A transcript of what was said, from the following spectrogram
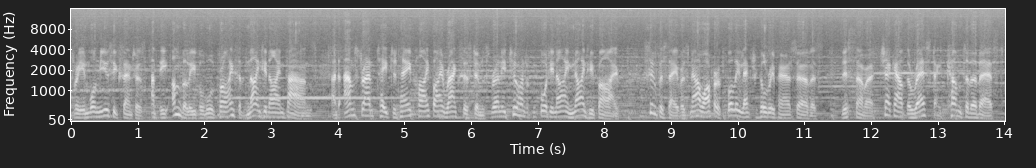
3-in-1 music centres at the unbelievable price of £99. And Amstrad tape-to-tape hi-fi rack systems for only $249.95. Super Savers now offer a full electrical repair service. This summer, check out the rest and come to the best.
